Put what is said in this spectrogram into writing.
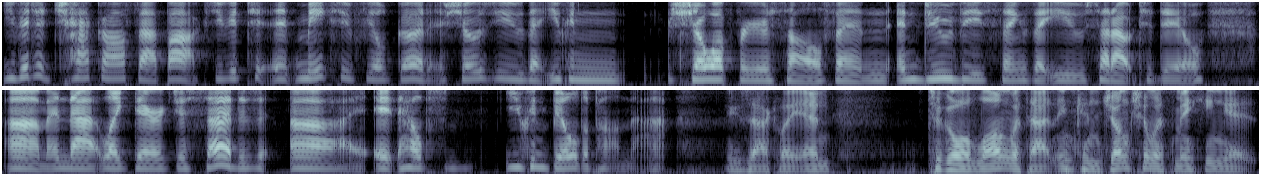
you get to check off that box. You get to it makes you feel good. It shows you that you can show up for yourself and and do these things that you set out to do. Um and that like Derek just said is uh it helps you can build upon that. Exactly. And to go along with that, in conjunction with making it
